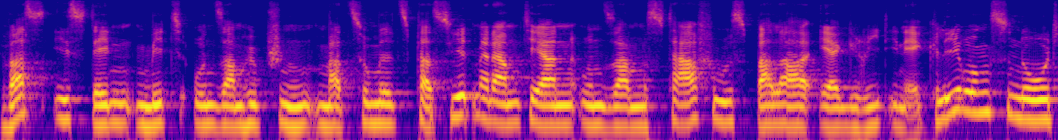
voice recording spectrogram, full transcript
Was ist denn mit unserem hübschen Mats Hummels passiert, meine Damen und Herren? Unserem Starfußballer, er geriet in Erklärungsnot.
